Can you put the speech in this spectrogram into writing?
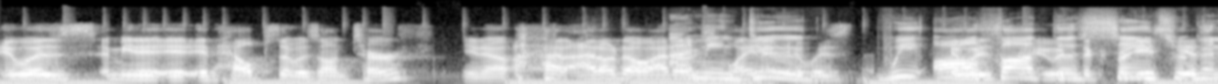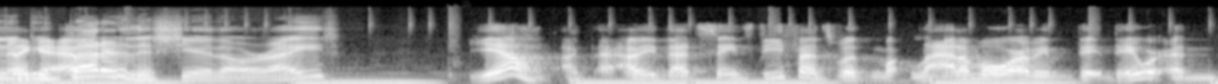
it was. I mean, it, it helps that it was on turf. You know, I, I don't know how to I mean, explain dude, it. It was we all was- thought the the Saints were going to be ever. better this year, though, right? yeah. I, I mean, that Saints defense with Lattimore. I mean, they, they were and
